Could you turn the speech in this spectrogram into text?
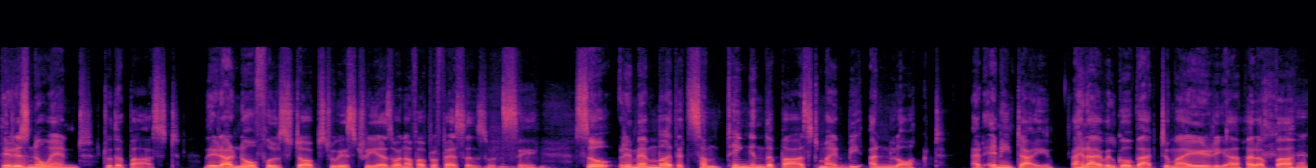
there is no end to the past there are no full stops to history, as one of our professors would say. so remember that something in the past might be unlocked at any time. And I will go back to my area, Harappa.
